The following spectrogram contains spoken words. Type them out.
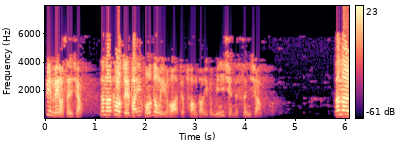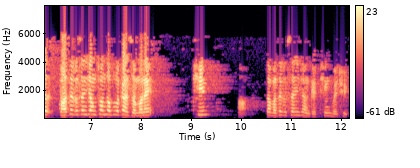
并没有声相。那么靠嘴巴一活动以后啊，就创造一个明显的声相。那么把这个声相创造出来干什么呢？听啊，再把这个声相给听回去，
